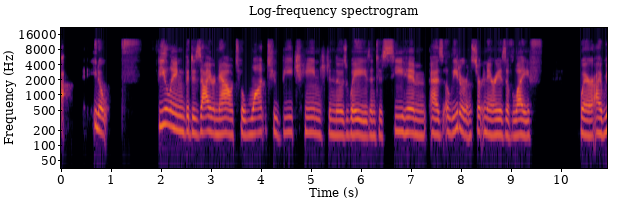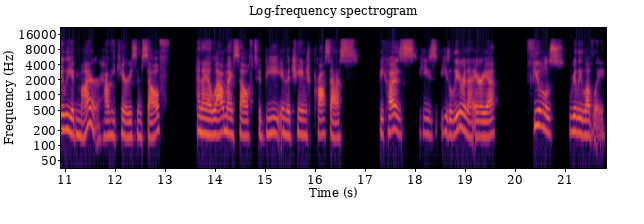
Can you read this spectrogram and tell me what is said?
uh, you know, feeling the desire now to want to be changed in those ways and to see him as a leader in certain areas of life where I really admire how he carries himself. And I allow myself to be in the change process because he's he's a leader in that area feels really lovely.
